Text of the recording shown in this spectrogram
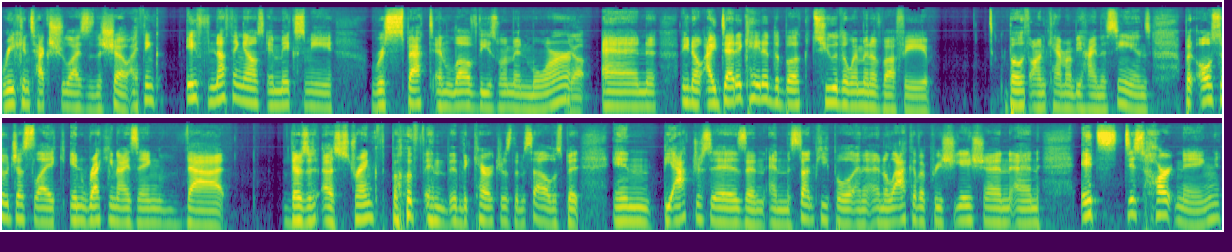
recontextualizes the show. I think if nothing else, it makes me respect and love these women more. Yep. And you know, I dedicated the book to the women of Buffy both on camera and behind the scenes, but also just like in recognizing that there's a, a strength both in, in the characters themselves, but in the actresses and, and the stunt people and, and a lack of appreciation. And it's disheartening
